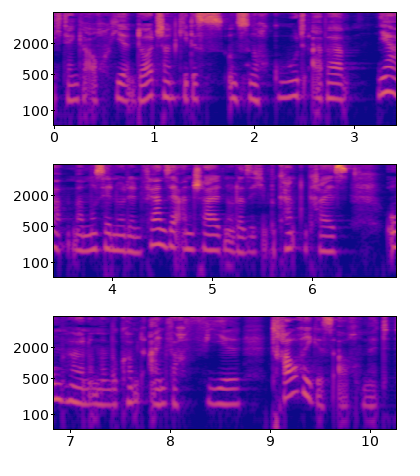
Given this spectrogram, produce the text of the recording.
Ich denke, auch hier in Deutschland geht es uns noch gut, aber ja, man muss ja nur den Fernseher anschalten oder sich im Bekanntenkreis umhören und man bekommt einfach viel Trauriges auch mit.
